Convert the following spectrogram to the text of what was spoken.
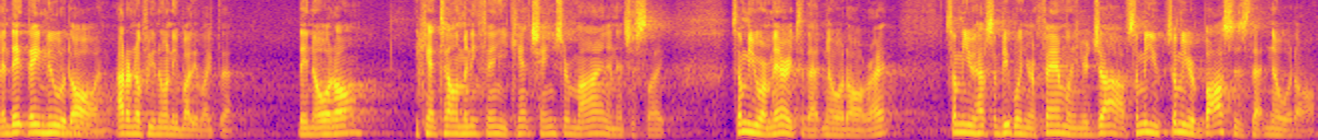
And they, they knew it all. And I don't know if you know anybody like that. They know it all. You can't tell them anything. You can't change their mind. And it's just like, some of you are married to that know it all, right? Some of you have some people in your family and your job. Some of you, some of your bosses that know it all.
